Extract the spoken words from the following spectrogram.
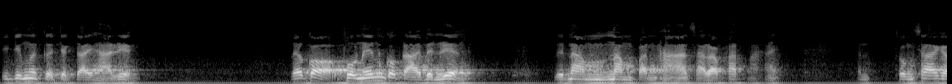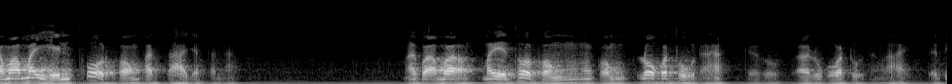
จริงๆมันเกิดจากใจหาเรื่อง แล้วก็พวกนี้มันก็กลายเป็นเรื่อง หรือนำนำปัญหาสารพัดมาให้ทรงใช้คำว่าไม่เห็นโทษของผัสสะยตนะหมายความว่าไม่เห็นโทษของของโลกวัตถุนะฮะรูปรูปวัตถุทั้งหลาย แต่จ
